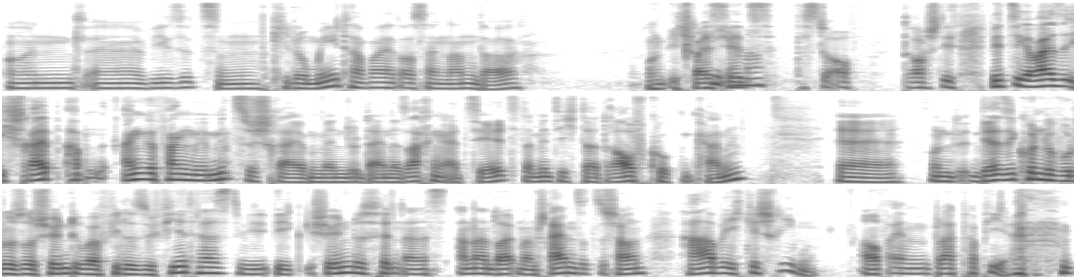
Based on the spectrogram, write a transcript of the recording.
und äh, wir sitzen kilometerweit auseinander. Und ich weiß Wie jetzt, immer. dass du auf, drauf stehst. Witzigerweise, ich habe angefangen mitzuschreiben, wenn du deine Sachen erzählst, damit ich da drauf gucken kann. Äh, und in der Sekunde, wo du so schön drüber philosophiert hast, wie, wie schön du es findest, anderen Leuten beim Schreiben so zu schauen, habe ich geschrieben. Auf einem Blatt Papier.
